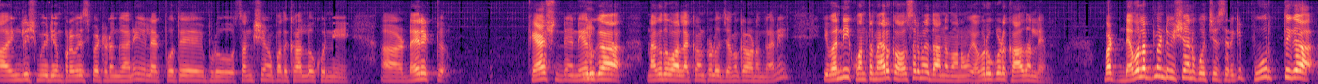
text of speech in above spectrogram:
ఇంగ్లీష్ మీడియం ప్రవేశపెట్టడం కానీ లేకపోతే ఇప్పుడు సంక్షేమ పథకాల్లో కొన్ని డైరెక్ట్ క్యాష్ నేరుగా నగదు వాళ్ళ అకౌంట్లో జమ కావడం కానీ ఇవన్నీ కొంతమేరకు అవసరమే దాన్ని మనం ఎవరు కూడా కాదనలేం. బట్ డెవలప్మెంట్ విషయానికి వచ్చేసరికి పూర్తిగా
